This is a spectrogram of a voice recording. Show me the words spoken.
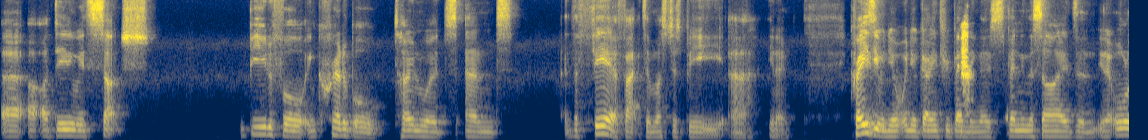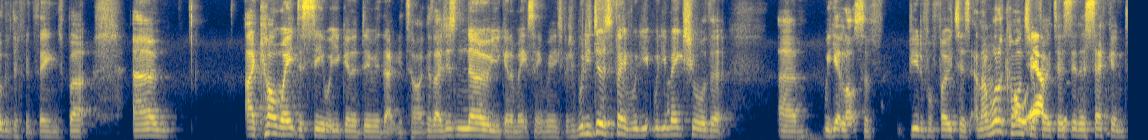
uh, are dealing with such beautiful, incredible tone woods, and the fear factor must just be, uh, you know, crazy when you're when you're going through bending those, bending the sides, and you know all of the different things. But um, I can't wait to see what you're going to do with that guitar because I just know you're going to make something really special. Would you do us a favor? Would you would you make sure that um, we get lots of beautiful photos? And I want to come oh, on to yeah. your photos in a second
